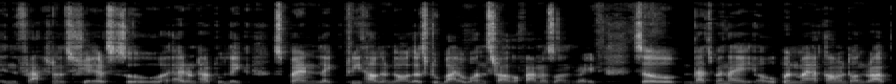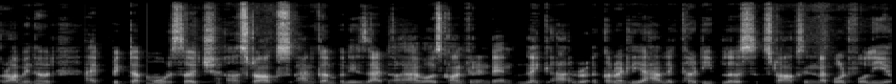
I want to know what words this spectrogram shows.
in fractional shares. So I don't have to like spend like $3,000 to buy one stock of Amazon, right? So that's when I opened my account on Robinhood. I picked up more such uh, stocks and companies that I was confident in. Like uh, currently, I have like 30 plus stocks in my portfolio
